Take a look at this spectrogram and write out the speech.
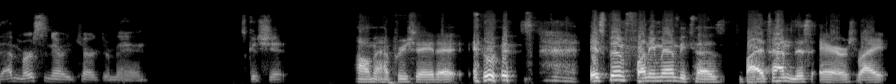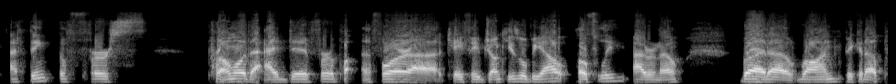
that mercenary character, man, it's good shit. Oh man, I appreciate it. It was it's been funny, man, because by the time this airs, right, I think the first promo that I did for a for uh Kayfabe Junkies will be out, hopefully. I don't know. But uh Ron, pick it up.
